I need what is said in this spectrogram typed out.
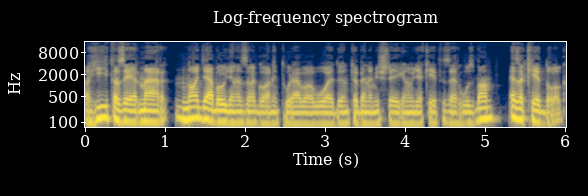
a Heat azért már nagyjából ugyanezzel a garnitúrával volt döntőben, nem is régen, ugye 2020-ban. Ez a két dolog.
